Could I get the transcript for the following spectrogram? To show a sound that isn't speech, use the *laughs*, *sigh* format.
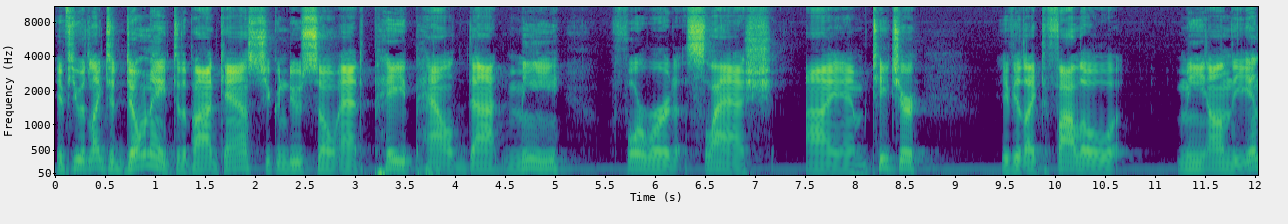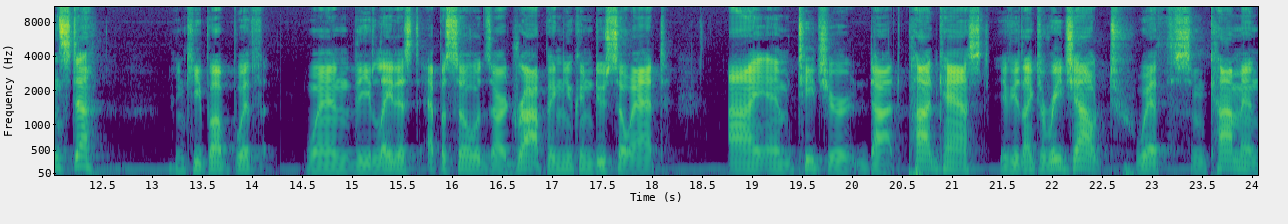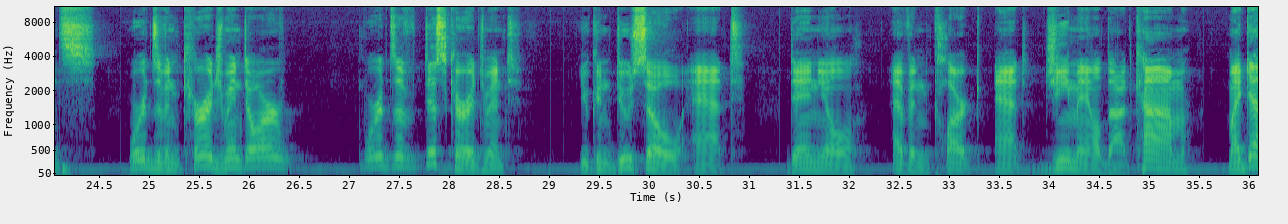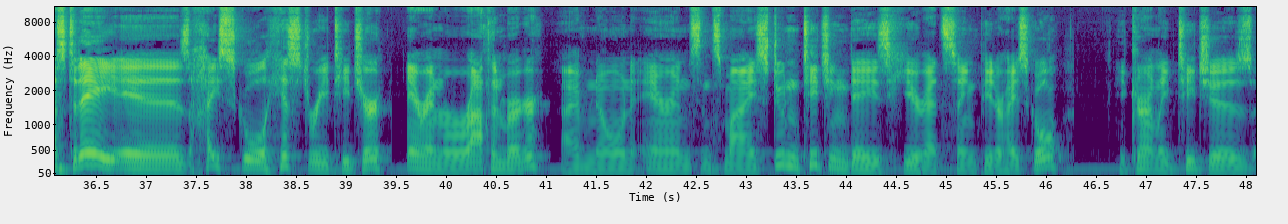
If you would like to donate to the podcast, you can do so at paypal.me forward slash I am teacher. If you'd like to follow me on the Insta and keep up with when the latest episodes are dropping, you can do so at iamteacher.podcast. If you'd like to reach out with some comments, words of encouragement, or words of discouragement, you can do so at Daniel Evan Clark at gmail.com. My guest today is high school history teacher Aaron Rothenberger. I've known Aaron since my student teaching days here at St. Peter High School. He currently teaches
